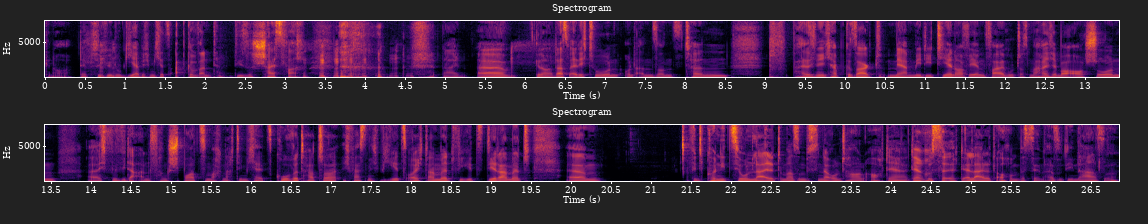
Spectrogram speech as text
Genau. Der Psychologie habe ich mich jetzt abgewandt, dieses Scheißfach. Nein. Ähm, genau, das werde ich tun. Und ansonsten, pf, weiß ich nicht, ich habe gesagt, mehr meditieren auf jeden Fall. Gut, das mache ich aber auch schon. Äh, ich will wieder anfangen, Sport zu machen, nachdem ich ja jetzt Covid hatte. Ich weiß nicht, wie geht's euch damit? Wie geht's dir damit? Ähm, ich finde, die Kondition leidet immer so ein bisschen darunter und auch der, der Rüssel, der leidet auch ein bisschen, also die Nase,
